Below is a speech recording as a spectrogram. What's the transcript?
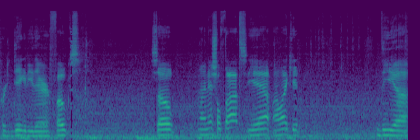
Pretty diggity there, folks. So, my initial thoughts, yeah, I like it. The, uh,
